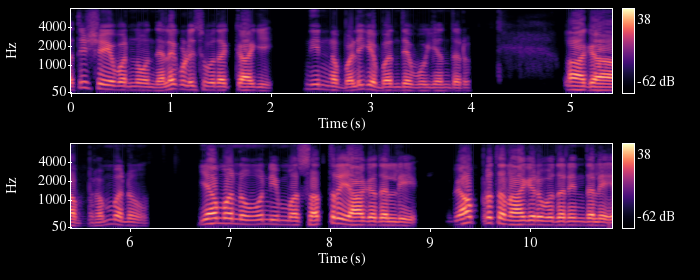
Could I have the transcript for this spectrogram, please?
ಅತಿಶಯವನ್ನು ನೆಲೆಗೊಳಿಸುವುದಕ್ಕಾಗಿ ನಿನ್ನ ಬಳಿಗೆ ಬಂದೆವು ಎಂದರು. ಆಗ ಬ್ರಹ್ಮನು, ಯಮನು ನಿಮ್ಮ ಸತ್ರಯಾಗದಲ್ಲಿ ವ್ಯಾಪೃತನಾಗಿರುವುದರಿಂದಲೇ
